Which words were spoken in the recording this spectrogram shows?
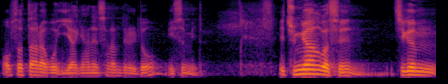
없었다라고 이야기하는 사람들도 있습니다. 이 중요한 것은 지금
